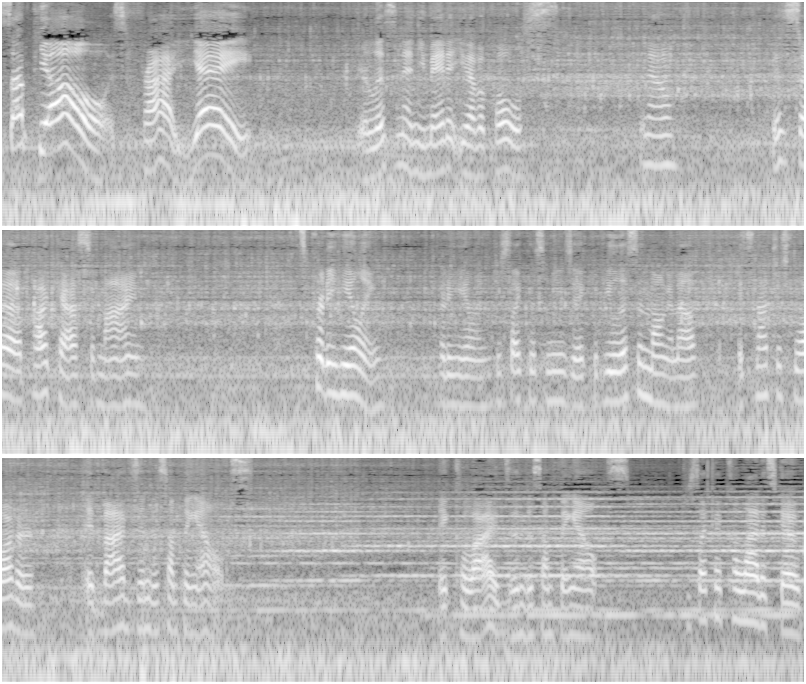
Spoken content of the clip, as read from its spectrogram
What's up, y'all? It's Friday. Yay! You're listening. You made it. You have a pulse. You know, this uh, podcast of mine, it's pretty healing. Pretty healing. Just like this music. If you listen long enough, it's not just water, it vibes into something else. It collides into something else. Just like a kaleidoscope.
